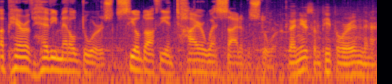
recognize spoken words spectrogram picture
A pair of heavy metal doors sealed off the entire west side of the store. I knew some people were in there.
